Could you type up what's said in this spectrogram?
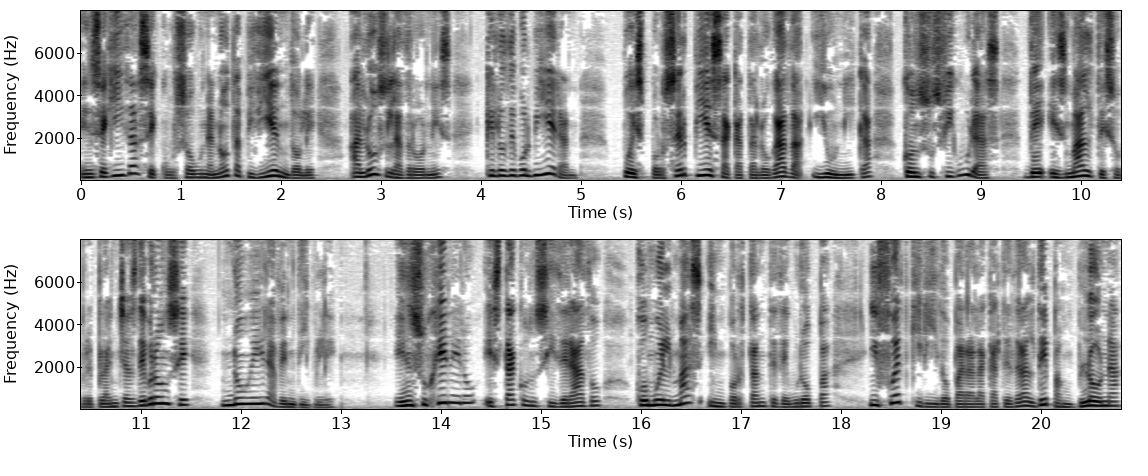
Enseguida se cursó una nota pidiéndole a los ladrones que lo devolvieran, pues por ser pieza catalogada y única, con sus figuras de esmalte sobre planchas de bronce, no era vendible. En su género está considerado como el más importante de Europa y fue adquirido para la Catedral de Pamplona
